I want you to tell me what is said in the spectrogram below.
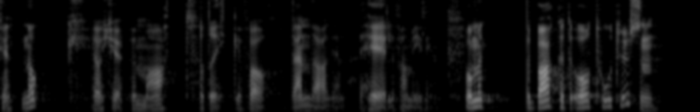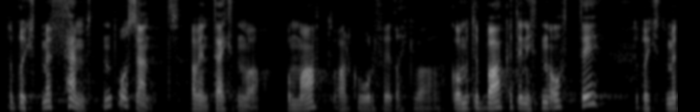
tjent nok til å kjøpe mat og drikke for den dagen. Hele familien. Går vi tilbake til år 2000, så brukte vi 15% av inntekten vår på mat og alkoholfrie drikkevarer. Går vi tilbake til 1980, så brukte vi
